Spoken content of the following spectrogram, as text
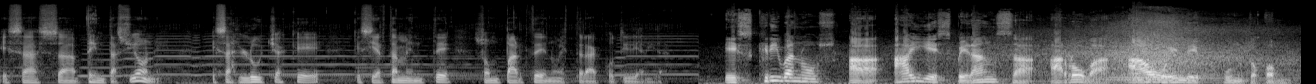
esas ah, tentaciones, esas luchas que ciertamente son parte de nuestra cotidianidad escríbanos a hayesperanza.aol.com.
